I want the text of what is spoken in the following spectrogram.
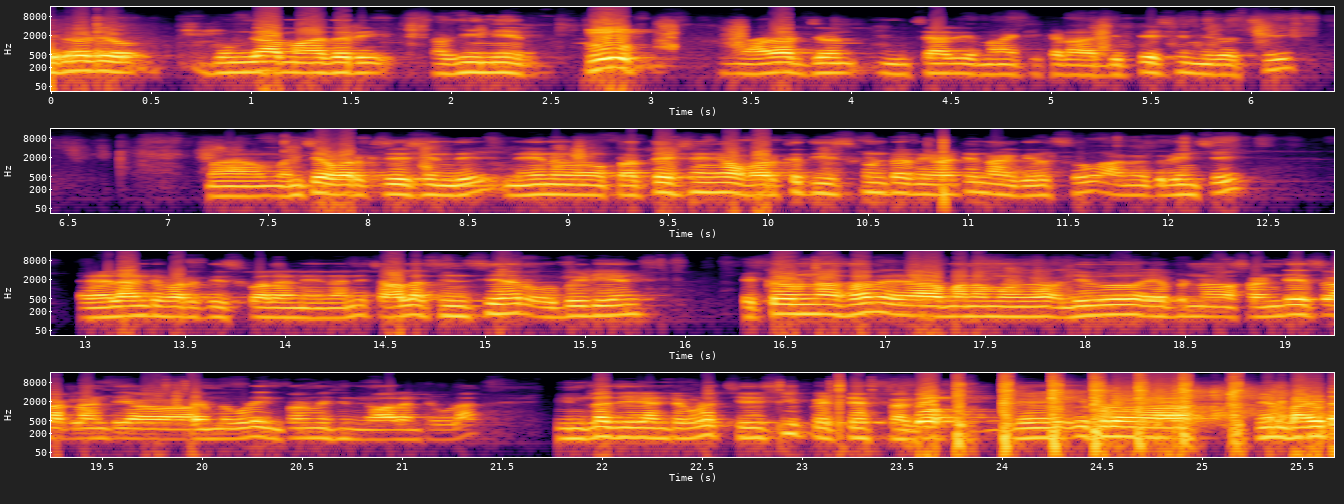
ఈరోజు బుంగా మాధురి. మహారాజ్ జోన్ ఇన్ఛార్జ్ మనకి ఇక్కడ డిప్యూటేషన్ మీద వచ్చి మన మంచిగా వర్క్ చేసింది. నేను ప్రత్యక్షంగా వర్క్ తీసుకుంటాను కాబట్టి నాకు తెలుసు ఆమె గురించి. ఎలాంటి వర్క్ తీసుకోవాలని ఏందని. చాలా సిన్సియర్ ఒబీడియంట్ ఎక్కడ ఉన్నా సార్ మనము లీవ్ ఎప్పుడన్నా సండేస్ అట్లాంటి టైంలో కూడా ఇన్ఫర్మేషన్ కావాలంటే కూడా ఇంట్లో చేయంటే కూడా చేసి పెట్టేస్తుంది ఏ- ఇప్పుడు నేను బయట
